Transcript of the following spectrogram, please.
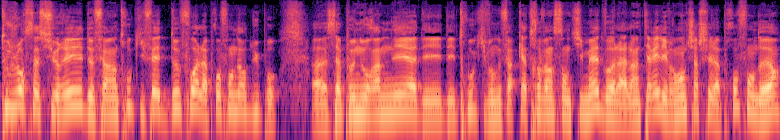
toujours s'assurer de faire un trou qui fait deux fois la profondeur du pot. Euh, ça peut nous ramener à des, des trous qui vont nous faire 80 cm. Voilà, l'intérêt il est vraiment de chercher la profondeur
